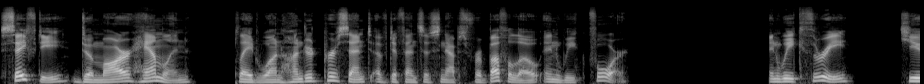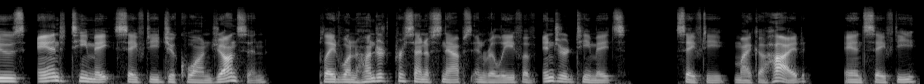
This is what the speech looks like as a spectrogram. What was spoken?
Safety Damar Hamlin played 100% of defensive snaps for Buffalo in Week 4. In Week 3, Hughes and teammate safety Jaquan Johnson played 100% of snaps in relief of injured teammates safety Micah Hyde and safety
